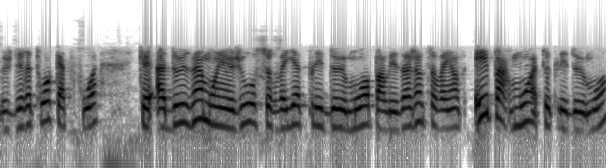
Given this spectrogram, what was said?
je dirais trois, quatre fois, qu'à deux ans, moins un jour, surveillé tous les deux mois par les agents de surveillance et par moi tous les deux mois,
